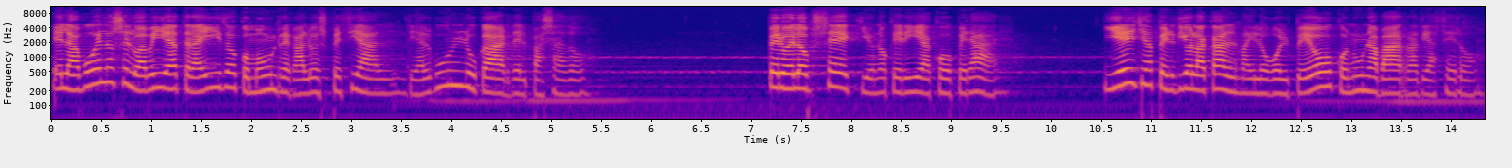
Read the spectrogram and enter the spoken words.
El abuelo se lo había traído como un regalo especial de algún lugar del pasado pero el obsequio no quería cooperar, y ella perdió la calma y lo golpeó con una barra de acero.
